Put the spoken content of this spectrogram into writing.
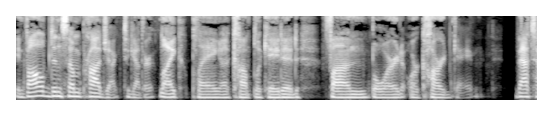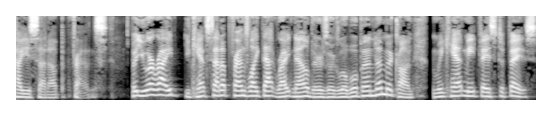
involved in some project together, like playing a complicated, fun board or card game. That's how you set up friends. But you are right. You can't set up friends like that right now. There's a global pandemic on. And we can't meet face to face.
